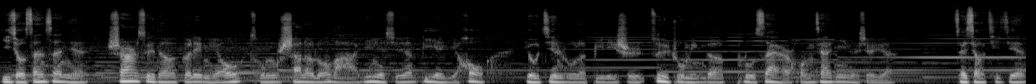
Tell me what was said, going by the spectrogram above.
一九三三年，十二岁的格雷米欧从沙勒罗瓦音乐学院毕业以后，又进入了比利时最著名的布鲁塞尔皇家音乐学院。在校期间，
